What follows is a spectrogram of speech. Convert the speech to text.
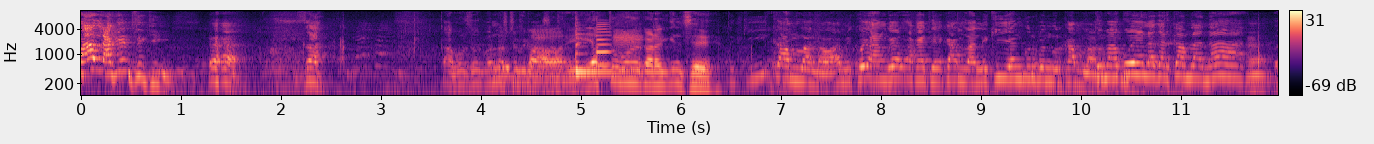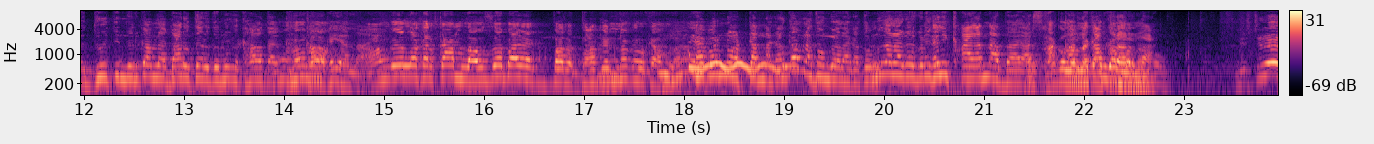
মাল রাখেন কি যা। কাপড় চোপড় নষ্ট করে বাবারে এত বড় কাটা কিনছে। কি কামলা নাও? আমি কই আঙ্গুর এলাকায় থেকে কামলা নে? কি আঙ্গুর বেঙ্গুর কামলা? তোমার বই এলাকার কামলা না? হ্যাঁ। দুই তিন দিন কামলা বারো তেরো দিন খাওয়া দাওয়া খাওয়া খাই আলা আঙ্গুর এলাকার কামলাও যাবা একবার ভাগের নকল কামলা। এবার নট কান নাগাল কামলা তোমার এলাকা তোমার এলাকা করে খালি খায় আর না দেয় আর ছাগলের করে কামলা না। মিষ্টি রে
